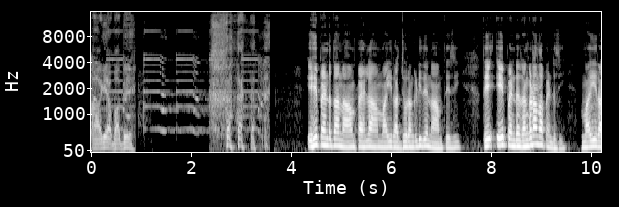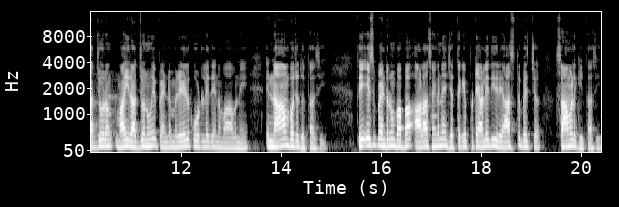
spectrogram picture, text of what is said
ਆ ਗਿਆ ਬਾਬੇ। ਇਹ ਪਿੰਡ ਦਾ ਨਾਮ ਪਹਿਲਾਂ ਮਾਈ ਰਾਜੋ ਰੰਗੜੀ ਦੇ ਨਾਮ ਤੇ ਸੀ ਤੇ ਇਹ ਪਿੰਡ ਰੰਗੜਾਂ ਦਾ ਪਿੰਡ ਸੀ। ਮਾਈ ਰਾਜੋ ਰੰਗ ਮਾਈ ਰਾਜੋ ਨੂੰ ਇਹ ਪਿੰਡ ਮਰੇਲ ਕੋਟਲੇ ਦੇ ਨਵਾਬ ਨੇ ਇਨਾਮ ਵਜੋਂ ਦਿੱਤਾ ਸੀ। ਤੇ ਇਸ ਪਿੰਡ ਨੂੰ ਬਾਬਾ ਆਲਾ ਸਿੰਘ ਨੇ ਜਿੱਤ ਕੇ ਪਟਿਆਲੇ ਦੀ ਰਿਆਸਤ ਵਿੱਚ ਸ਼ਾਮਲ ਕੀਤਾ ਸੀ।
